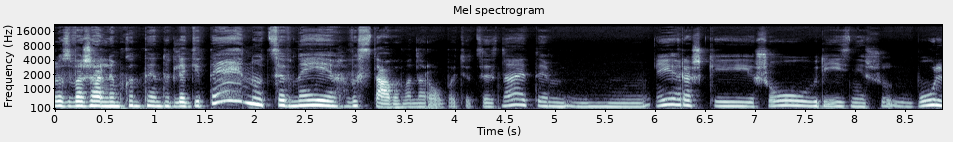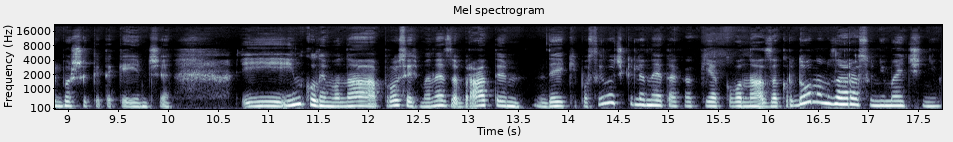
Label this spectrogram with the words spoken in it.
розважальним контентом для дітей, ну це в неї вистави вона робить. Оце, знаєте, іграшки, шоу різні, шо- бульбашики, таке інше. І інколи вона просить мене забрати деякі посилочки для неї, так як- вона за кордоном зараз у Німеччині.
